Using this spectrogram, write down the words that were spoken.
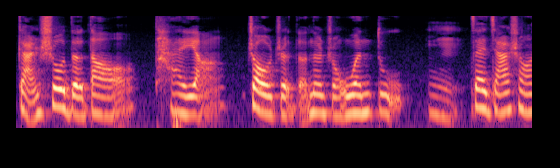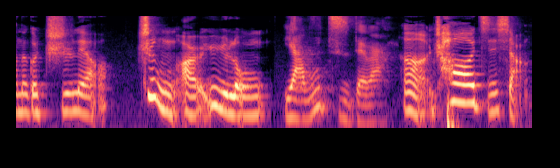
感受得到太阳照着的那种温度。嗯，再加上那个知了。震耳欲聋，哑无子对吧？嗯，超级响。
